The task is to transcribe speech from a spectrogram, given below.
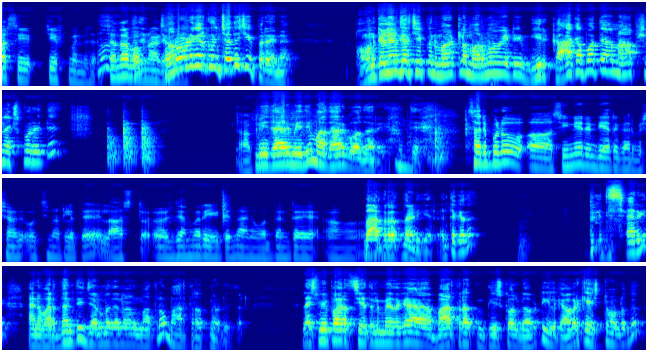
are chief minister Chandrababu Naidu garu. Chandrababu గారి గురించి అదే చెప్పారు ఆయన. పవన్ కళ్యాణ్ గారు చెప్పిన మాటల మర్మం ఏంటి? మీరు కాకపోతే అన్న ఆప్షన్ ఎక్స్ప్లోర్ అయితే. మీ దారి మీది మా దారి గోదావరి అంతే. సార్ ఇప్పుడు సీనియర్ ఎన్టీఆర్ గారి విషయం వచ్చినట్లయితే లాస్ట్ జనవరి ఎయిటీన్త్ ఆయన వద్దంటే భారతరత్న అడిగారు. అంతే కదా? ప్రతిసారి ఆయన వర్ధంతి జన్మదినాలు మాత్రం భారతరత్న అడుగుతారు. లక్ష్మీపార్వతి చేతుల మీదుగా భారతరత్న తీసుకోవాలి కాబట్టి వీళ్ళకి ఎవరికీ ఇష్టం ఉండదు.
